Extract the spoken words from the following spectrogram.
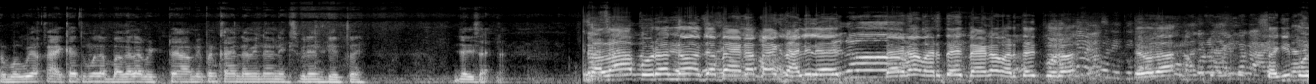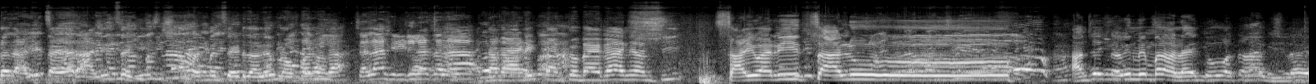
तर बघूया काय काय तुम्हाला बघायला भेटतोय. आम्ही पण काय नवीन नवीन एक्सपिरियन्स घेतोय. जय साईनाथ. चला पोरांनो आमच्या बॅगा पॅक झालेल्या आहेत. बॅगा भरतायत बॅगा भरतायत पोरं. हे बघा सगळी पोरं झाली तयार आलीच सगळी. आपण पण सेट झालोय प्रॉपर बघा. चला शिर्डीला चला. आता गाडीत टाकतो बॅगा आणि आमची साईवारी चालू. आमचा एक नवीन मेंबर आलाय तो आता गेलाय.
